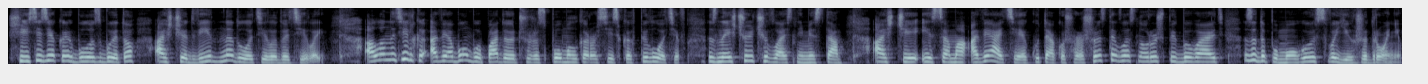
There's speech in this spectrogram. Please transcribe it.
шість із яких було збито, а ще дві не долетіли до цілей. Але не тільки авіабомби падають через помилки російських пілотів, знищуючи власні міста, а ще і сама авіація, яку також рашисти власноруч підбивають за допомогою своїх же дронів.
